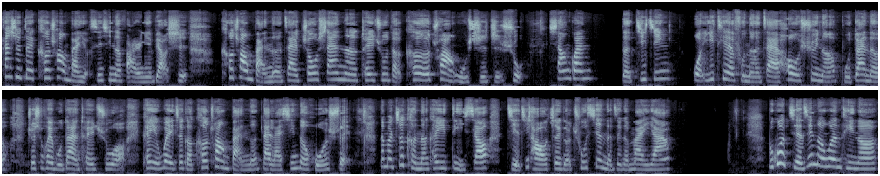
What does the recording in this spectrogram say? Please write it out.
但是对科创板有信心的法人也表示，科创板呢在周三呢推出的科创五十指数相关的基金。或 ETF 呢，在后续呢，不断的就是会不断推出哦，可以为这个科创板呢带来新的活水。那么这可能可以抵消解禁潮这个出现的这个卖压。不过解禁的问题呢，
